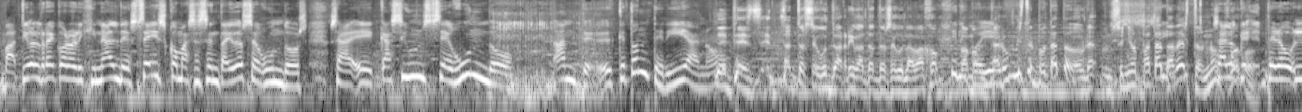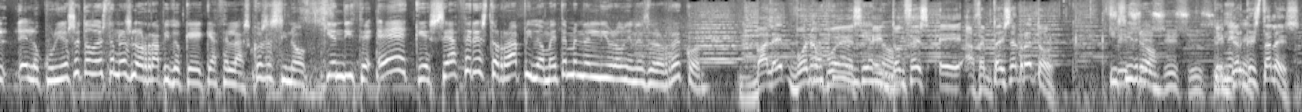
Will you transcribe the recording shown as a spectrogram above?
Batió el récord original de 6,62 segundos. O sea, eh, casi un segundo antes. Eh, Qué tontería, ¿no? Tanto segundo arriba, tanto segundo abajo. Va a montar un Mr. Potato, un señor patata Sí. de estos, ¿no? O sea, lo que- pero lo curioso de todo esto no es lo rápido que, que hacen las cosas, sino quién dice, eh, que sé hacer esto rápido, méteme en el libro Guinness de los récords. Vale, bueno, No, pues entonces, eh, ¿aceptáis el reto? Isidro. Sí, sí, sí. sí. ¿Limpiar cristales?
